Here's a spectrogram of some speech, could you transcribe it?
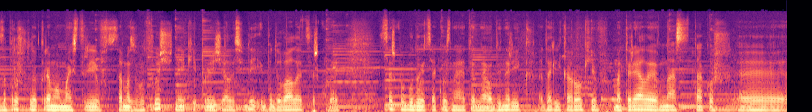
Запрошували окремо майстрів саме з Гуцульщини, які приїжджали сюди і будували церкви. Церква будується, як ви знаєте, не один рік, а декілька років. Матеріали в нас також е,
